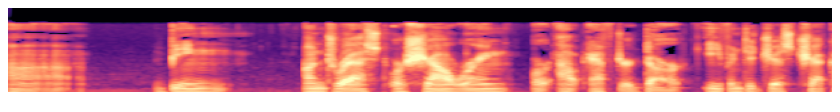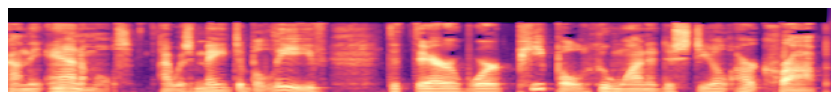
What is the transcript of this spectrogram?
uh, being undressed or showering or out after dark, even to just check on the animals. I was made to believe that there were people who wanted to steal our crop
